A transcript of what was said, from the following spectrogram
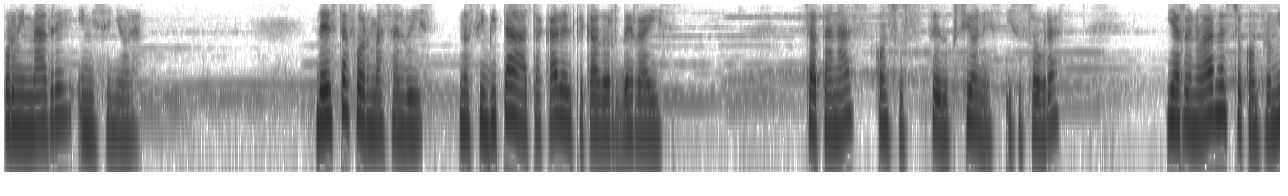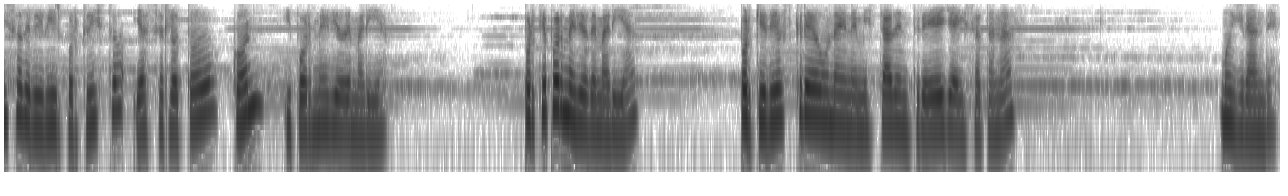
por mi Madre y mi Señora. De esta forma, San Luis nos invita a atacar el pecador de raíz, Satanás con sus seducciones y sus obras, y a renovar nuestro compromiso de vivir por Cristo y hacerlo todo con y por medio de María. ¿Por qué por medio de María? Porque Dios creó una enemistad entre ella y Satanás muy grande,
